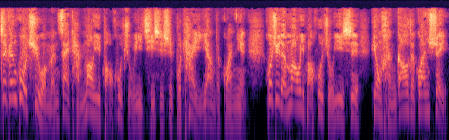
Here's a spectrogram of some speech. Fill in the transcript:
这跟过去我们在谈贸易保护主义其实是不太一样的观念。过去的贸易保护主义是用很高的关税，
